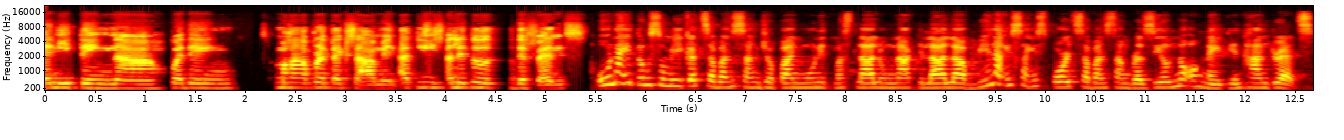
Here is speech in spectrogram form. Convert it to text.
anything na pwedeng makaprotect sa amin, at least a little defense. Una itong sumikat sa bansang Japan ngunit mas lalong nakilala bilang isang sport sa bansang Brazil noong 1900s.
